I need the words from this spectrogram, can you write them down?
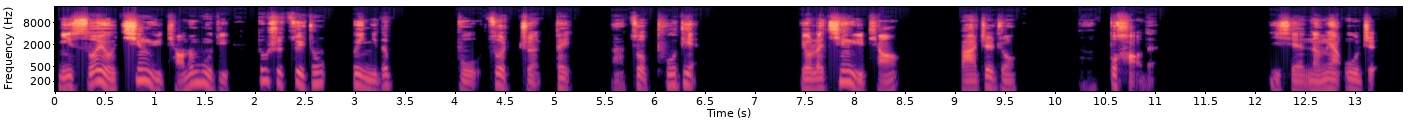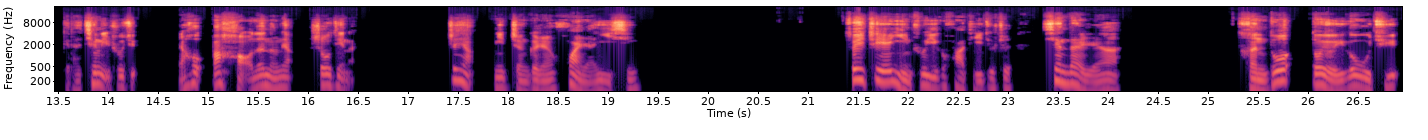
你所有清与调的目的，都是最终为你的补做准备啊，做铺垫。有了清与调，把这种不好的一些能量物质给它清理出去，然后把好的能量收进来。这样你整个人焕然一新。所以这也引出一个话题，就是现代人啊，很多都有一个误区，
